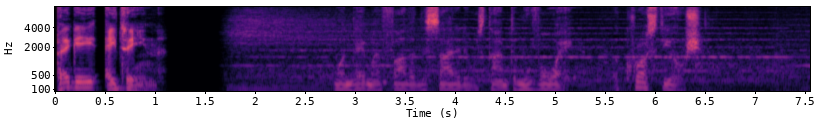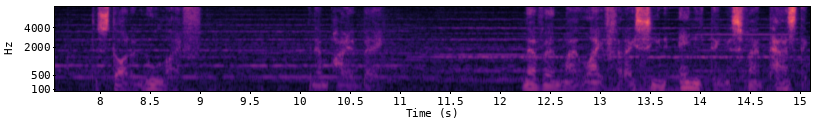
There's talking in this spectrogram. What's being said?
Peggy 18. One day, my father decided it was time to move away, across the ocean, to start a new life in Empire Bay. Never in my life had I seen anything as fantastic.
